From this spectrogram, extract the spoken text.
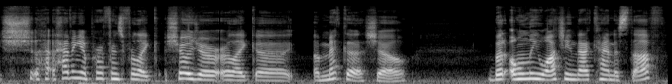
sh- having a preference for like shojo or like a, a mecha show, but only watching that kind of stuff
